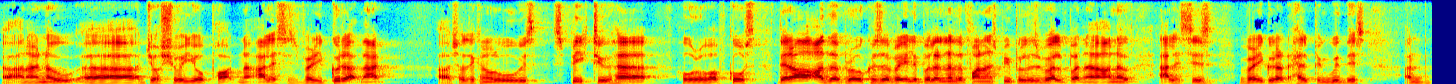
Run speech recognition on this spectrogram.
Uh, and I know uh, Joshua, your partner Alice, is very good at that. Uh, so they can always speak to her Or of course, there are other brokers available and other finance people as well, but uh, I know Alice is very good at helping with this. And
